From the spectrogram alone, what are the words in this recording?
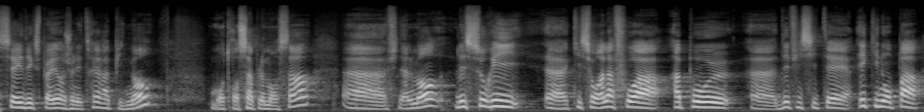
série d'expériences, je l'ai très rapidement montrant simplement ça, euh, finalement, les souris euh, qui sont à la fois ApoE euh, déficitaires et qui n'ont pas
